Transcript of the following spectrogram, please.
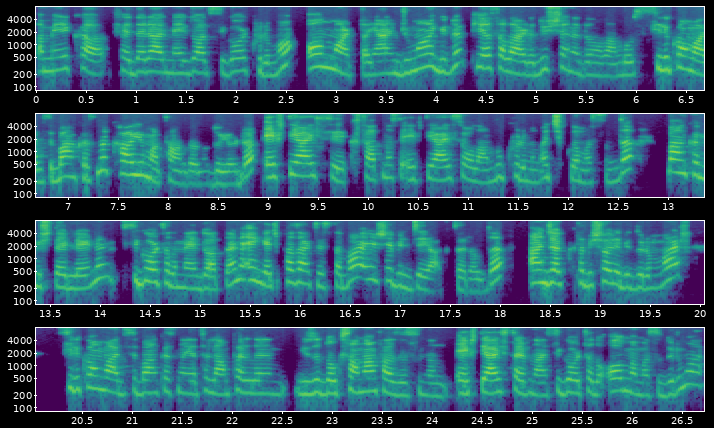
Amerika Federal Mevduat Sigorta Kurumu 10 Mart'ta yani Cuma günü piyasalarda düşüşe neden olan bu Silikon Vadisi Bankası'na kayyum atandığını duyurdu. FDIC, kısaltması FDIC olan bu kurumun açıklamasında banka müşterilerinin sigortalı mevduatlarına en geç pazartesi sabahı erişebileceği aktarıldı. Ancak tabii şöyle bir durum var. Silikon Vadisi Bankası'na yatırılan paraların %90'dan fazlasının FDIC tarafından sigortalı olmaması durumu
